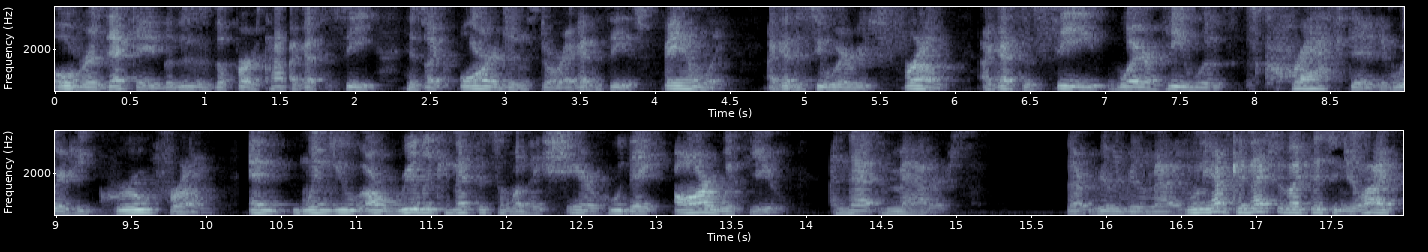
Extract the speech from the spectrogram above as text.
over a decade, but this is the first time I got to see his like origin story. I got to see his family. I got to see where he's from. I got to see where he was crafted and where he grew from. And when you are really connected to someone, they share who they are with you. And that matters. That really, really matters. When you have connections like this in your life,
